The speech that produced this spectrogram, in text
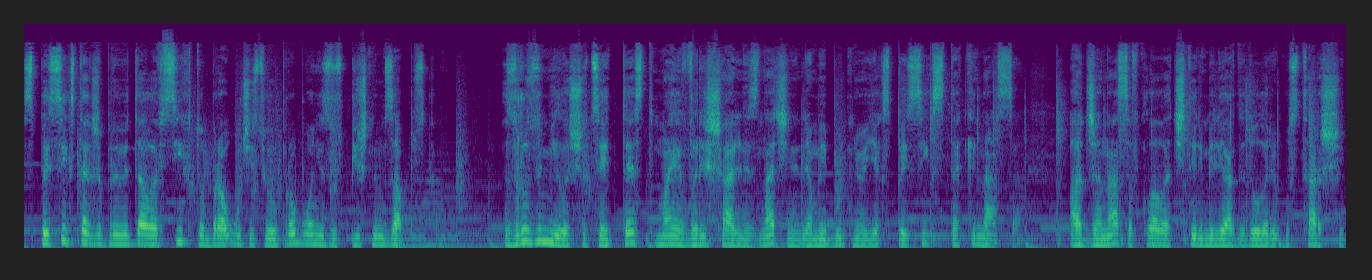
SpaceX також привітала всіх, хто брав участь у випробуванні з успішним запуском. Зрозуміло, що цей тест має вирішальне значення для майбутнього як SpaceX, так і NASA, адже NASA вклала 4 мільярди доларів у Starship,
